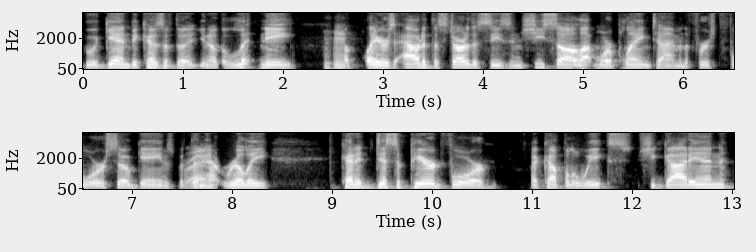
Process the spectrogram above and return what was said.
who, again, because of the you know the litany Of players out at the start of the season, she saw a lot more playing time in the first four or so games. But then that really kind of disappeared for a couple of weeks. She got in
